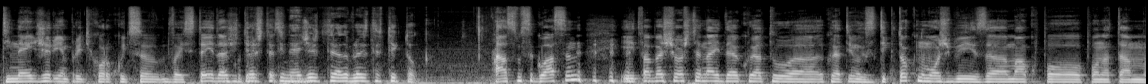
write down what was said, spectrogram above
тинейджери, имам предвид и хора, които са в 20-те и даже Ако 30-те търсите са. тинейджерите, трябва да влезете в TikTok. Аз съм съгласен и това беше още една идея, която, която имах за TikTok, но може би за малко по, по-натам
